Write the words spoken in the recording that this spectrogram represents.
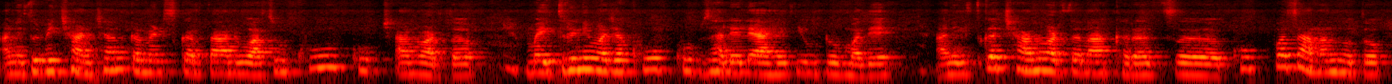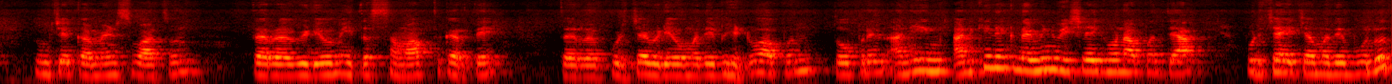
आणि तुम्ही छान छान कमेंट्स करता आणि वाचून खूप खूप छान वाटतं. मैत्रिणी माझ्या खूप खूप झालेल्या आहेत यूट्यूबमध्ये आणि इतकं छान वाटतं ना खरंच खूपच आनंद होतो तुमचे कमेंट्स वाचून. तर व्हिडिओ मी इथं समाप्त करते. तर पुढच्या व्हिडिओमध्ये भेटू आपण तोपर्यंत आणि आणखीन एक नवीन विषय घेऊन आपण त्या पुढच्या ह्याच्यामध्ये बोलूत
